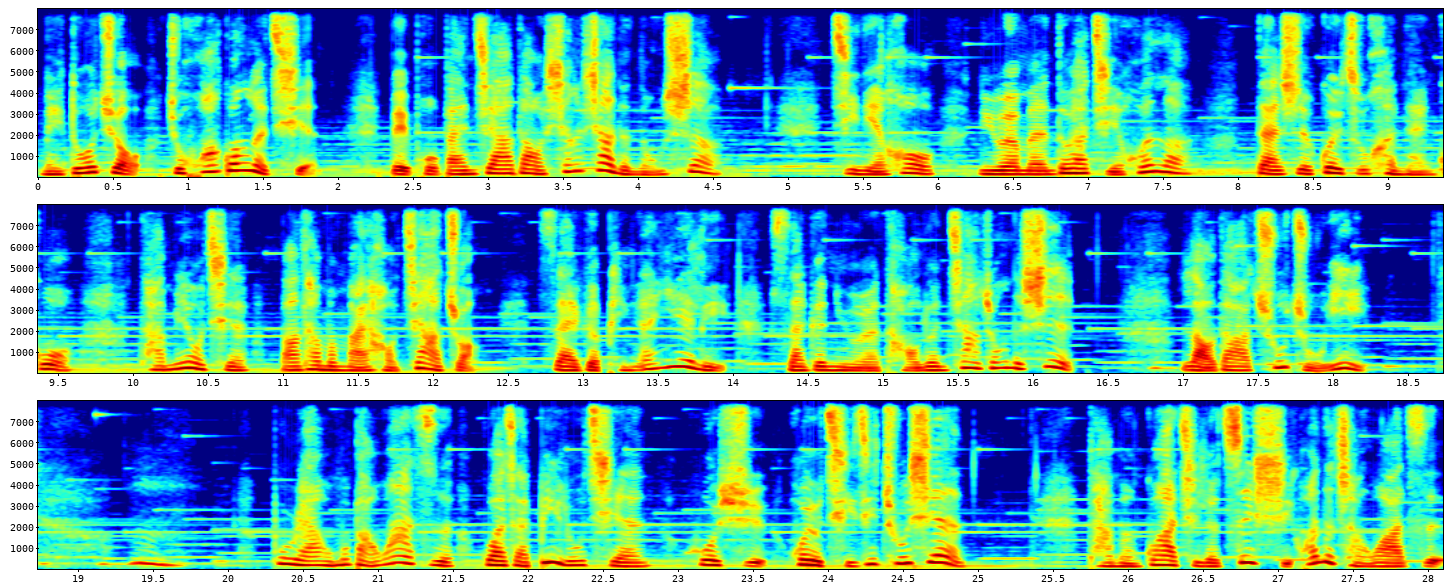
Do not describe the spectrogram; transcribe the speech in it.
没多久就花光了钱，被迫搬家到乡下的农舍。几年后，女儿们都要结婚了，但是贵族很难过，他没有钱帮他们买好嫁妆。在一个平安夜里，三个女儿讨论嫁妆的事，老大出主意：“嗯，不然我们把袜子挂在壁炉前，或许会有奇迹出现。”他们挂起了最喜欢的长袜子，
